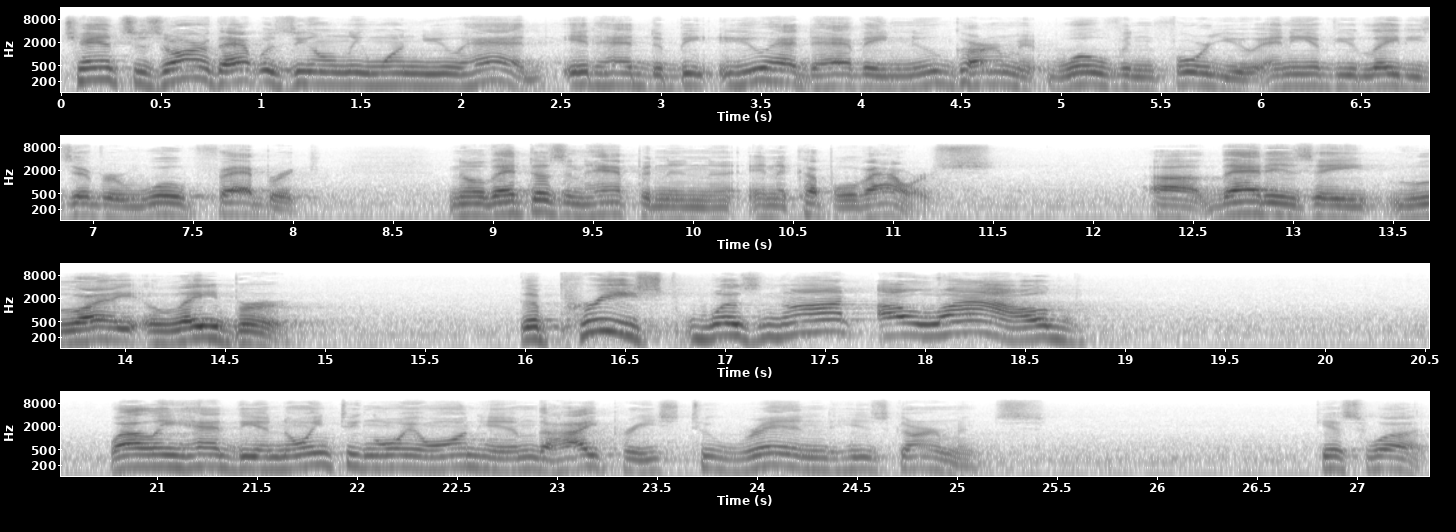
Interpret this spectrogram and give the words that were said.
Chances are that was the only one you had. It had to be, you had to have a new garment woven for you. Any of you ladies ever wove fabric? No, that doesn't happen in a, in a couple of hours. Uh, that is a la- labor. The priest was not allowed while he had the anointing oil on him, the high priest, to rend his garments. Guess what?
